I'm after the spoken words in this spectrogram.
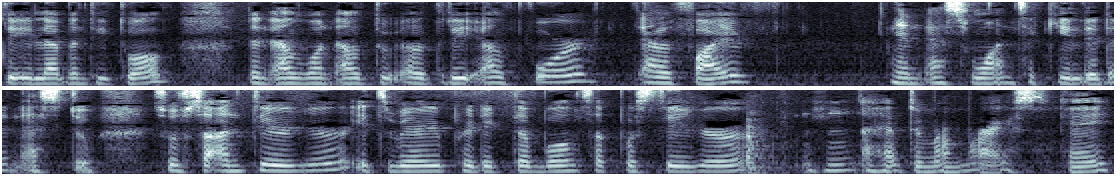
T11, T12, then L1, L2, L3, L4, L5, and S1 sa kilid and S2. So sa anterior, it's very predictable. Sa posterior, mm-hmm, I have to memorize. Okay?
